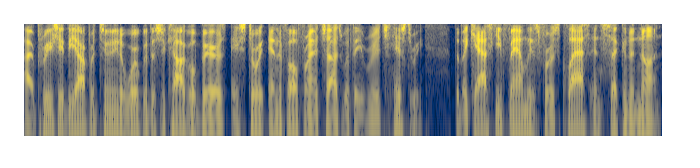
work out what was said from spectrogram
I appreciate the opportunity to work with the Chicago Bears, a storied NFL franchise with a rich history. The McCaskey family is first class and second to none.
